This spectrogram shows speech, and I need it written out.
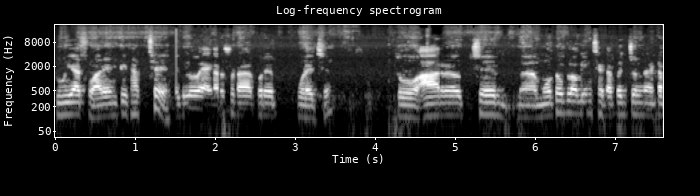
টু ইয়ার্স ওয়ারেন্টি থাকছে, এগুলো এগারোশো টাকা করে পড়েছে। তো আর হচ্ছে মোটো ব্লগিং সেট আপের জন্য একটা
